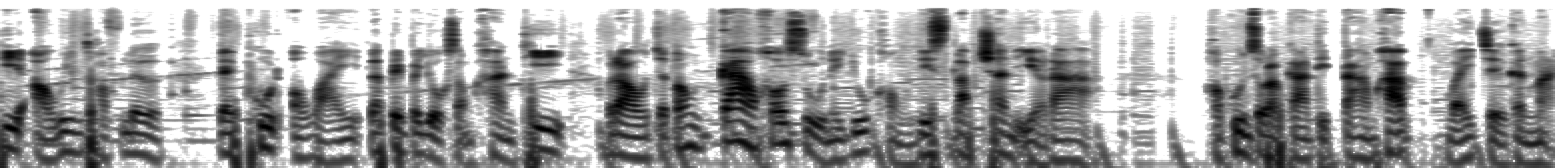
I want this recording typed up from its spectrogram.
ที่อัลวินทอฟเลอร์ได้พูดเอาไว้ และเป็นประโยคสำคัญที่เราจะต้องก้าวเข้าสู่ในยุคของ disruption era ขอบคุณสำหรับการติดตามครับ ไว้เจอกันใหม่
